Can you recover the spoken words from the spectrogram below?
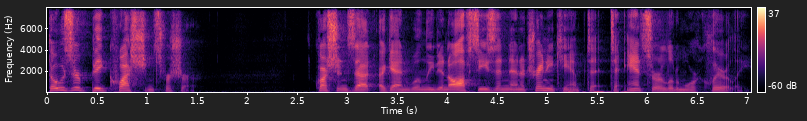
Those are big questions for sure. Questions that, again, will need an offseason and a training camp to, to answer a little more clearly.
